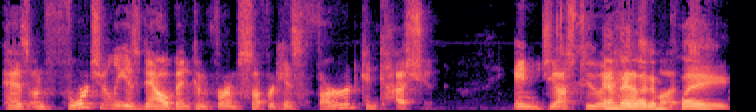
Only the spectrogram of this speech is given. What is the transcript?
has unfortunately has now been confirmed suffered his third concussion in just two and, and they let him months. play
